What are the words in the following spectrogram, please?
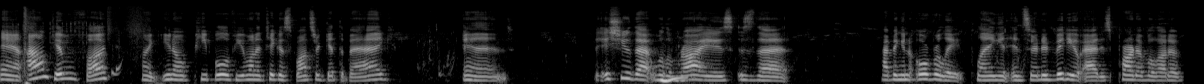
And I don't give a fuck. Like, you know, people, if you want to take a sponsor, get the bag. And the issue that will mm-hmm. arise is that having an overlay, playing an inserted video ad is part of a lot of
